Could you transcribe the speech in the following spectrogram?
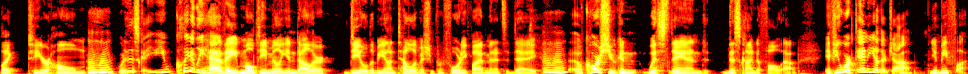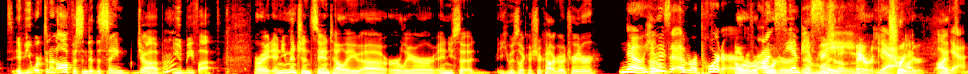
like to your home Mhm. where this guy you clearly have a multi-million dollar deal to be on television for 45 minutes a day Mhm. of course you can withstand this kind of fallout if you worked any other job you'd be fucked if you worked in an office and did the same job you'd be fucked All right, and you mentioned Santelli uh, earlier, and you said he was like a Chicago trader. No, he Oh. was a reporter, Oh, a reporter. on Never CNBC. mind. He's an American yeah. trader. I, Yeah.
